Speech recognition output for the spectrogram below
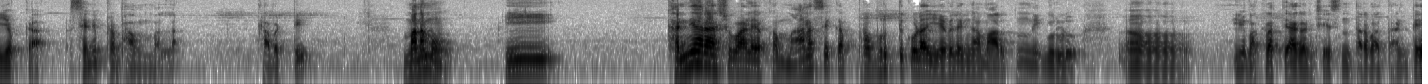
ఈ యొక్క శని ప్రభావం వల్ల. కాబట్టి మనము ఈ కన్యారాశి వాళ్ళ యొక్క మానసిక ప్రవృత్తి కూడా ఏ విధంగా మారుతుంది? గురుడు ఈ వక్రత్యాగం చేసిన తర్వాత అంటే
